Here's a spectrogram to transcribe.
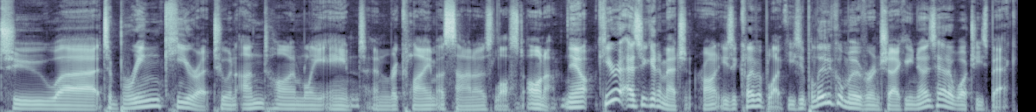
to uh, to bring Kira to an untimely end and reclaim Asano's lost honor. Now, Kira, as you can imagine, right, he's a clever bloke. He's a political mover and shaker. He knows how to watch his back.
